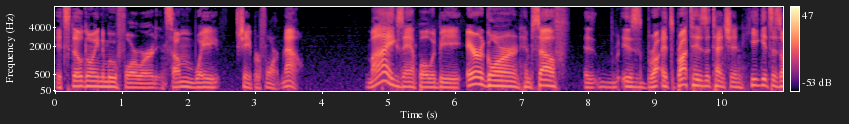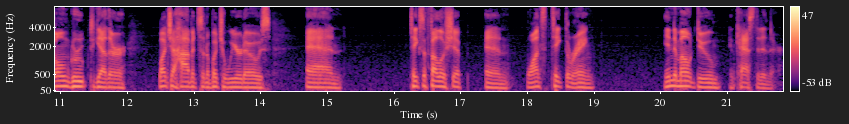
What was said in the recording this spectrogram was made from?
It's still going to move forward in some way, shape, or form. Now, my example would be Aragorn himself is, brought, it's brought to his attention. He gets his own group together, bunch of hobbits and a bunch of weirdos, and takes a fellowship and wants to take the ring into Mount Doom and cast it in there.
